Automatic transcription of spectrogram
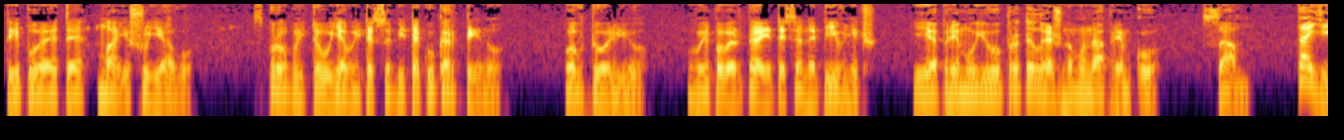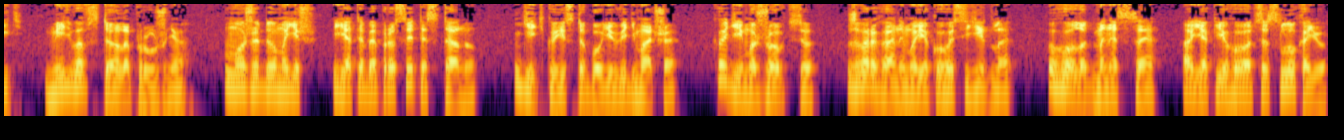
Ти, поете, маєш уяву. Спробуйте уявити собі таку картину. Повторюю, ви повертаєтеся на північ, я прямую у протилежному напрямку. Сам. Та їдь. Мільва встала пружньо. Може, думаєш, я тебе просити стану? Дідько із тобою, відьмача. Ходімо, жовцю, зварганимо якогось їдла. Голод мене ссе, а як його оце слухаю,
